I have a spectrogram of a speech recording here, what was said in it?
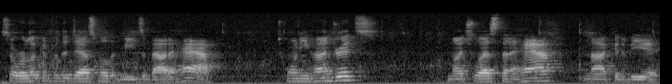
so we're looking for the decimal that means about a half. 20 hundredths, much less than a half, not going to be it.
